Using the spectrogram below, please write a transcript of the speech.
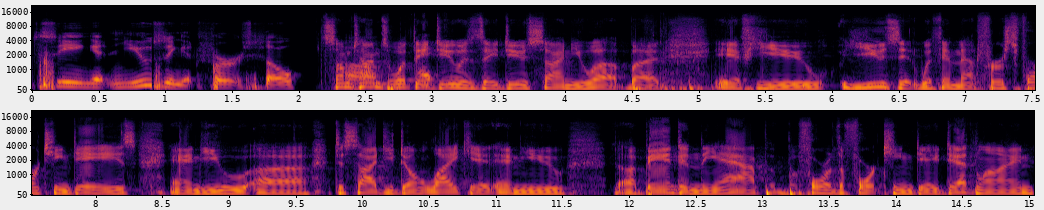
seeing it and using it first. So Sometimes um, what they I- do is they do sign you up, but if you use it within that first 14 days and you uh, decide you don't like it and you abandon the app before the 14 day deadline,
